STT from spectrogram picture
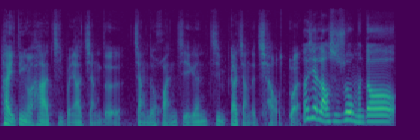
他一定有他基本要讲的讲的环节跟基要讲的桥段。而且老实说，我们都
